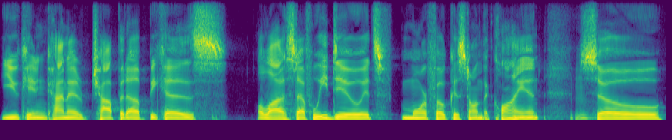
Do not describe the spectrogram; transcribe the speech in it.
You can kind of chop it up because a lot of stuff we do, it's more focused on the client. Mm-hmm. So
